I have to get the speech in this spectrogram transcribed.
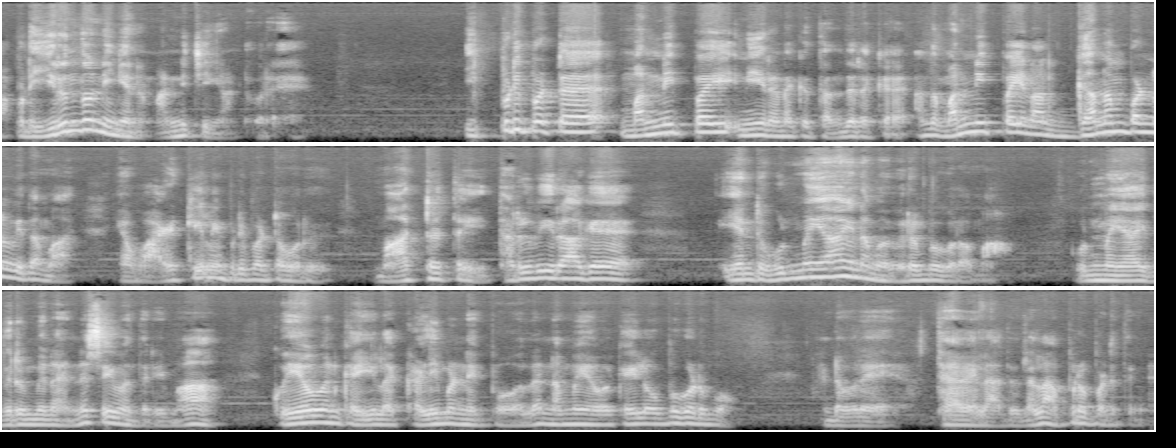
அப்படி இருந்தும் நீங்கள் என்ன மன்னிச்சீங்க ஆண்டவரே. இப்படிப்பட்ட மன்னிப்பை நீர் எனக்கு தந்திருக்க அந்த மன்னிப்பை நான் கனம் பண்ணும் விதமாக என் வாழ்க்கையிலும் இப்படிப்பட்ட ஒரு மாற்றத்தை தருவீராக என்று உண்மையாய் நம்ம விரும்புகிறோமா? உண்மையாய் விரும்பினா என்ன செய்வோம் தெரியுமா? குயவன் கையில் களிமண்ணை போல நம்மை அவர் கையில் ஒப்பு கொடுப்போம் தேவையில்லாத தேவையில்லாததெல்லாம் அப்புறப்படுத்துங்க.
